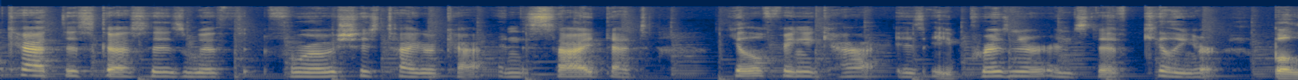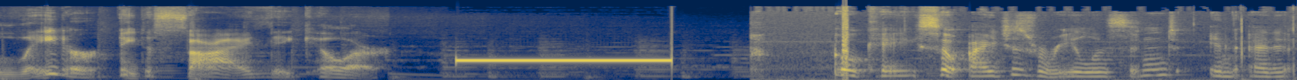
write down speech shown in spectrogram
Cat discusses with Ferocious Tiger Cat and decide that Yellow Fanged Cat is a prisoner instead of killing her. But later, they decide they kill her. Okay, so I just re listened and edit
